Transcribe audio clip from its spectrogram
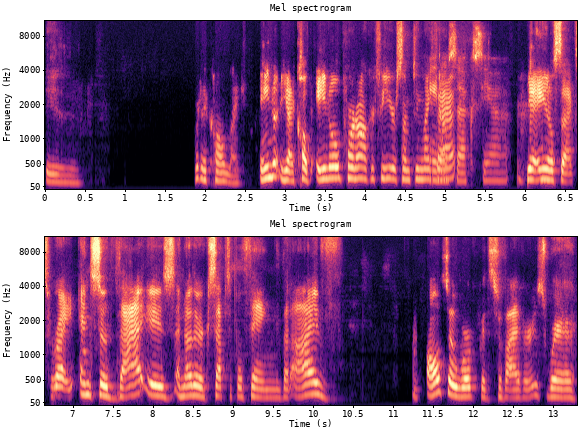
is what do they call like anal? Yeah, I called anal pornography or something like that. Anal that. sex, yeah. Yeah, anal sex, right. And so that is another acceptable thing that I've also worked with survivors where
